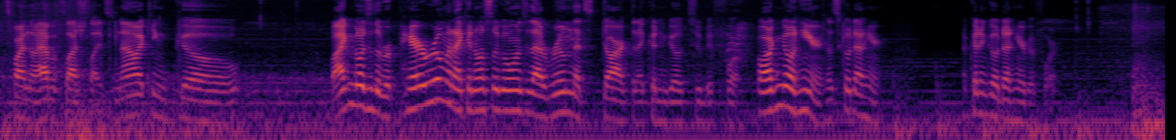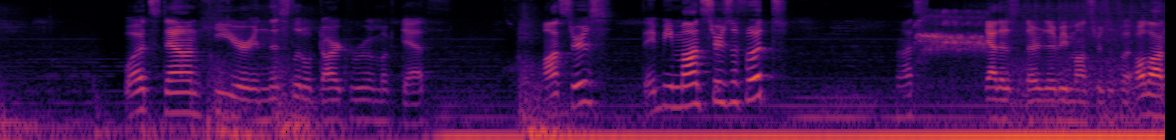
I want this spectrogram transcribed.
It's fine, though. I have a flashlight, so now I can go... Well, I can go to the repair room, and I can also go into that room that's dark that I couldn't go to before. Or I can go in here. Let's go down here I couldn't go down here before. What's down here in this little dark room of death? Monsters? They be monsters afoot? That's, yeah, there's there there be monsters afoot. Hold on,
